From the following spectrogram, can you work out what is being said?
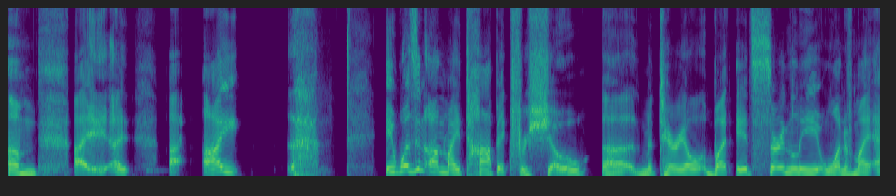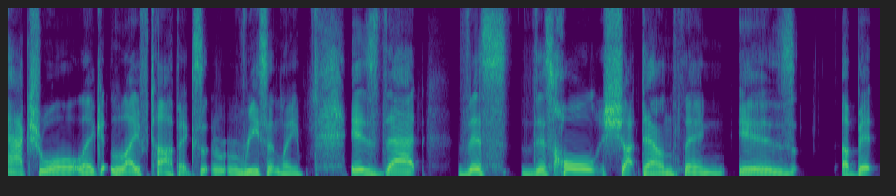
um, I, I I I it wasn't on my topic for show uh, material, but it's certainly one of my actual like life topics recently. Is that this this whole shutdown thing is a bit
